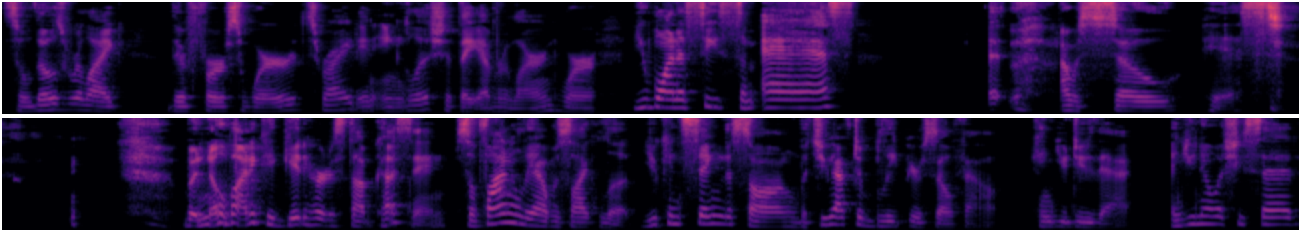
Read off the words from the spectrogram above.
So those were like their first words, right, in English that they ever learned were, You want to see some ass? I was so pissed. but nobody could get her to stop cussing. So finally, I was like, Look, you can sing the song, but you have to bleep yourself out. Can you do that? And you know what she said?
